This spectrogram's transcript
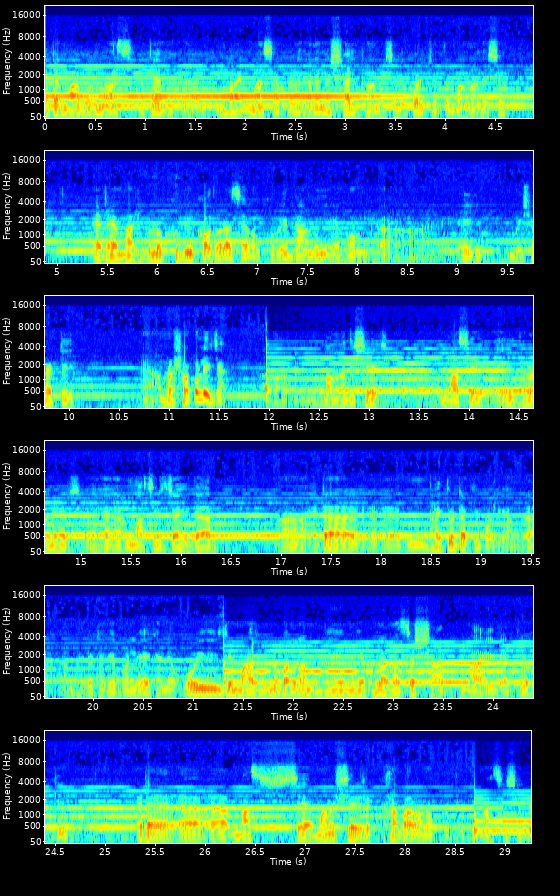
এটা মাগুর মাছ, এটা ভাইন মাছ, আপনারা জানেন না ফার্ম হিসেবে পরিচিত বাংলাদেশে। এটা মাছগুলো খুবই কদর আছে এবং খুবই দামি এবং এই বিষয়টি আমরা সকলেই জানি। বাংলাদেশের মাছের, এই ধরনের মাছের চাহিদা এটা ভাইতোটা কি বলি আমরা ভাইতোটা কি বলি, এখানে ওই যে মাছগুলো বললাম, ভেঙে ভেঙে ফেলানো হচ্ছে শার্ক বা এই জাতীয় কি, এটা মাছ, মানুষের খাবার অনুপযোগী মাছ হিসেবে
